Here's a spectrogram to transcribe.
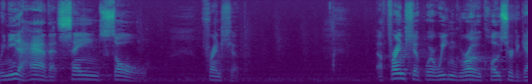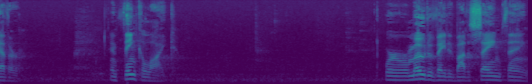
We need to have that same soul friendship. A friendship where we can grow closer together and think alike Where we're motivated by the same thing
